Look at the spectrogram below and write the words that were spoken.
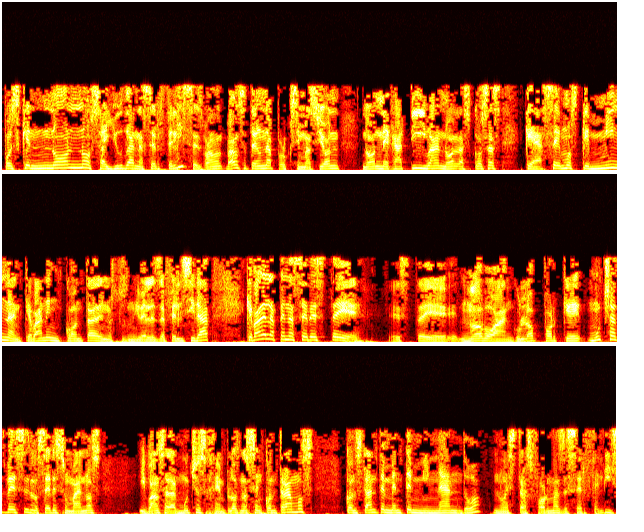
pues que no nos ayudan a ser felices. Vamos, a tener una aproximación no negativa, no las cosas que hacemos que minan, que van en contra de nuestros niveles de felicidad, que vale la pena hacer este este nuevo ángulo porque muchas veces los seres humanos y vamos a dar muchos ejemplos, nos encontramos constantemente minando nuestras formas de ser feliz.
